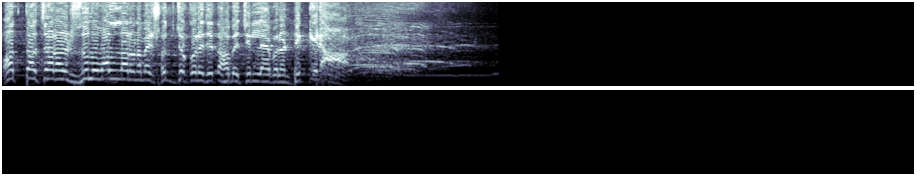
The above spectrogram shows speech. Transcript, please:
অত্যাচার আর জুলুম আল্লাহর নামে সহ্য করে যেতে হবে চিল্লায় বলেন ঠিক কিনা?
